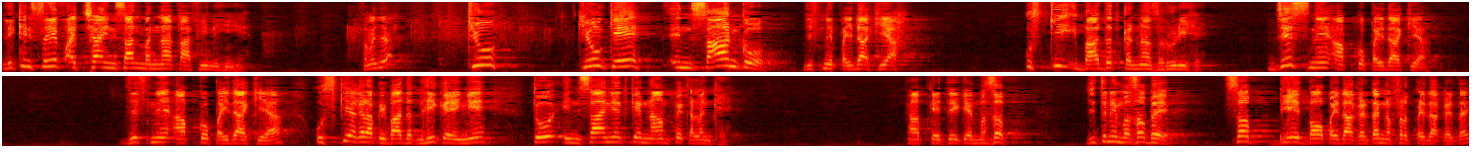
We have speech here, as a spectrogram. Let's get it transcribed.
لیکن صرف اچھا انسان بننا کافی نہیں ہے۔ سمجھ کیوں؟ کیونکہ انسان کو جس نے پیدا کیا، اس کی عبادت کرنا ضروری ہے۔ جس نے آپ کو پیدا کیا، جس نے آپ کو پیدا کیا، اس کی اگر آپ عبادت نہیں کریں گے تو انسانیت کے نام پہ کلنک ہے۔ آپ کہتے کہ مذہب، جتنے مذہب ہے سب بھید بھاؤ پیدا کرتا ہے، نفرت پیدا کرتا ہے۔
